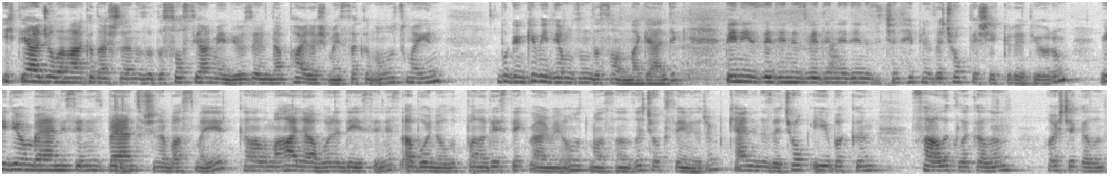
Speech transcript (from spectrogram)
İhtiyacı olan arkadaşlarınıza da sosyal medya üzerinden paylaşmayı sakın unutmayın. Bugünkü videomuzun da sonuna geldik. Beni izlediğiniz ve dinlediğiniz için hepinize çok teşekkür ediyorum. Videomu beğendiyseniz beğen tuşuna basmayı, kanalıma hala abone değilseniz abone olup bana destek vermeyi unutmazsanız da çok sevinirim. Kendinize çok iyi bakın, sağlıkla kalın, hoşçakalın.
